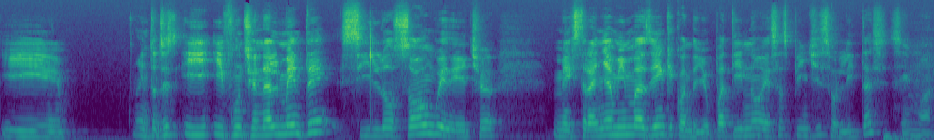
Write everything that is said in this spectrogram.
Y, Entonces, y, y funcionalmente, sí lo son, güey. De hecho, me extraña a mí más bien que cuando yo patino esas pinches solitas, Simón.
